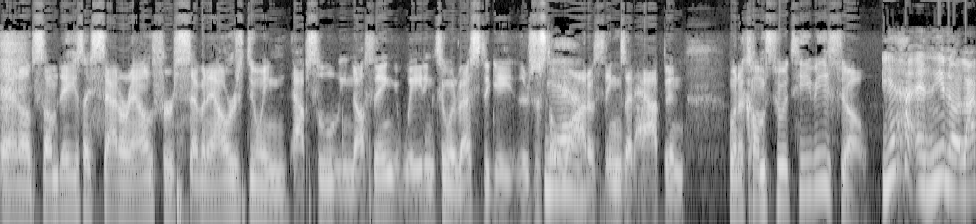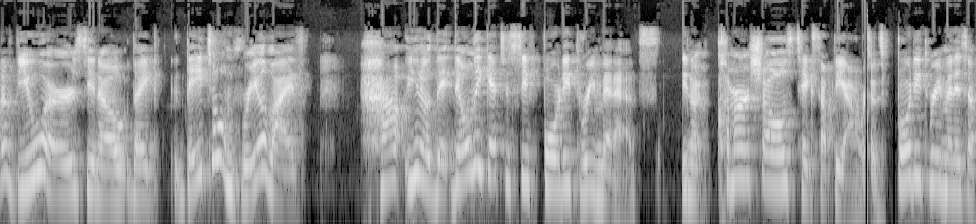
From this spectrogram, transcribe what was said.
and um, some days I sat around for seven hours doing absolutely nothing, waiting to investigate. There's just a lot of things that happen when it comes to a TV show. Yeah, and you know, a lot of viewers, you know, like they don't realize how, you know, they, they only get to see 43 minutes. You know, commercials takes up the hours it's 43 minutes of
